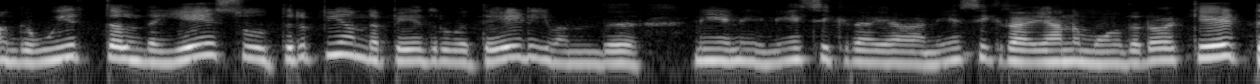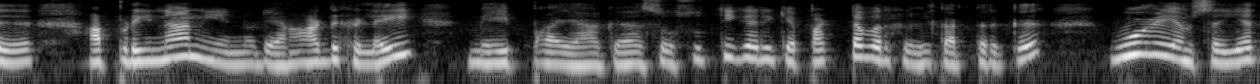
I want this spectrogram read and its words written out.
அங்கே உயிர்த்தெழுந்த இயேசு திருப்பியும் அந்த பேதுருவை தேடி வந்து நீ என்னை நேசிக்கிறாயா? நேசிக்கிறாயான்னு மூணு தடவை கேட்டு அப்படின்னா நீ என்னுடைய ஆடுகளை மேய்ப்பாயாக. ஸோ சுத்திகரிக்கப்பட்டவர்கள் கர்த்தருக்கு ஊழியம் செய்ய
